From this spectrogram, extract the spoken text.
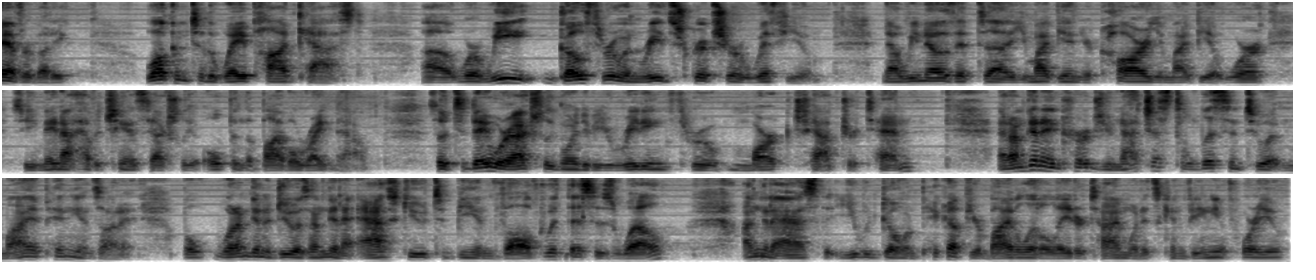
Hey, everybody. Welcome to the Way Podcast, uh, where we go through and read scripture with you. Now, we know that uh, you might be in your car, you might be at work, so you may not have a chance to actually open the Bible right now. So, today we're actually going to be reading through Mark chapter 10. And I'm going to encourage you not just to listen to it, my opinions on it, but what I'm going to do is I'm going to ask you to be involved with this as well. I'm going to ask that you would go and pick up your Bible at a later time when it's convenient for you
